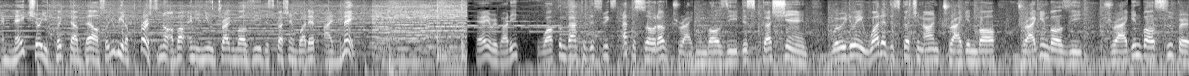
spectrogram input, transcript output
and make sure you click that bell so you'll be the first to know about any new Dragon Ball Z discussion what if I make. Hey everybody, welcome back to this week's episode of Dragon Ball Z Discussion, where we do a what if discussion on Dragon Ball, Dragon Ball Z, Dragon Ball Super,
